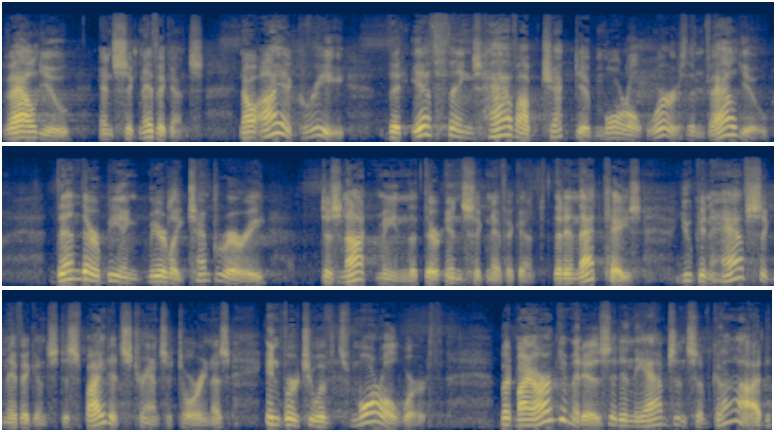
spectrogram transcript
value, and significance. Now, I agree that if things have objective moral worth and value, then their being merely temporary does not mean that they're insignificant. That in that case, you can have significance despite its transitoriness in virtue of its moral worth. But my argument is that in the absence of God,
